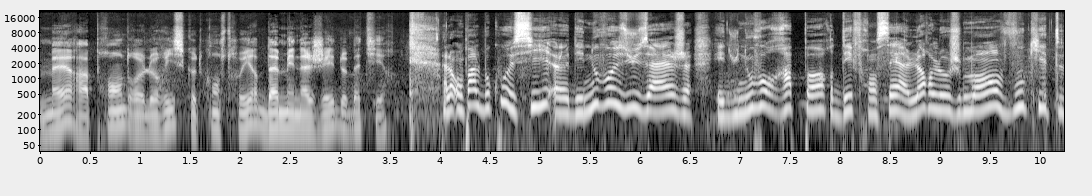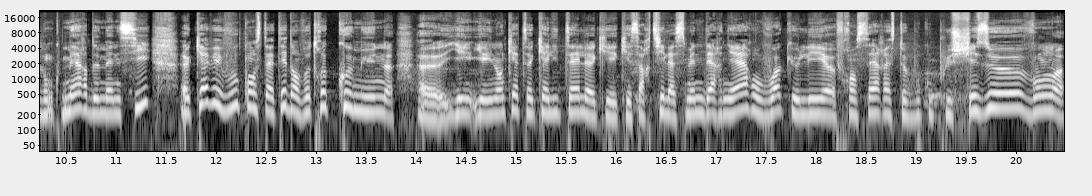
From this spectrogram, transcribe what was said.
maires à prendre le risque de construire, d'aménager, de bâtir. Alors on parle beaucoup aussi euh, des nouveaux usages et du nouveau rapport des Français à leur logement. Vous qui êtes donc maire de Mency, euh, qu'avez-vous constaté dans votre commune? Euh, Il y, a une enquête Qualitel qui est, sortie la semaine dernière. On voit que les Français restent beaucoup plus chez eux, vont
